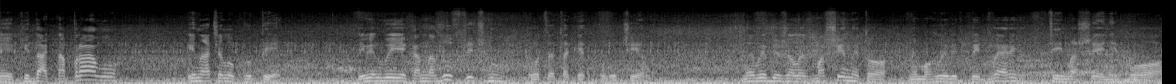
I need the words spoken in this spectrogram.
е, кидати направо і почало крутити. І він виїхав на зустрічну, оце таке вийшло. Ми вибіжали з машини, то не могли відкрити двері в цій машині, бо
